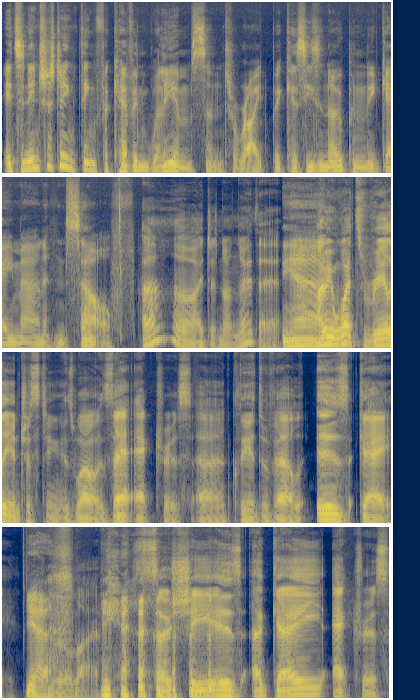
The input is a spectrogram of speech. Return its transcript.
It's an interesting thing for Kevin Williamson to write because he's an openly gay man himself. Oh, I did not know that. Yeah. I mean, what's really interesting as well is that actress, uh, Claire DuVall, is gay Yeah. in real life. Yeah. So she is a gay actress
